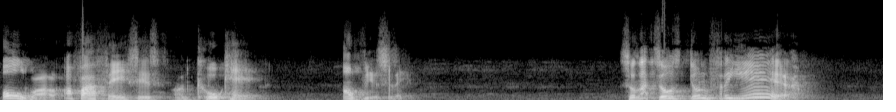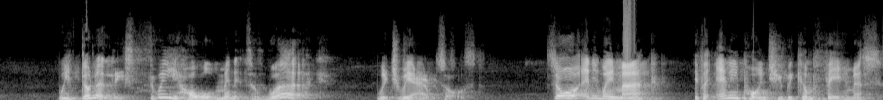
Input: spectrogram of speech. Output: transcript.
all while off our faces on cocaine. Obviously. So that's us done for the year. We've done at least three whole minutes of work, which we outsourced. So, anyway, Mark, if at any point you become famous,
